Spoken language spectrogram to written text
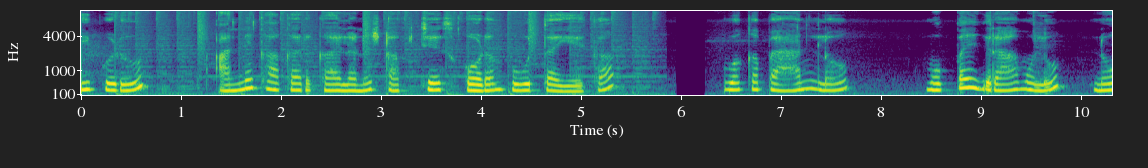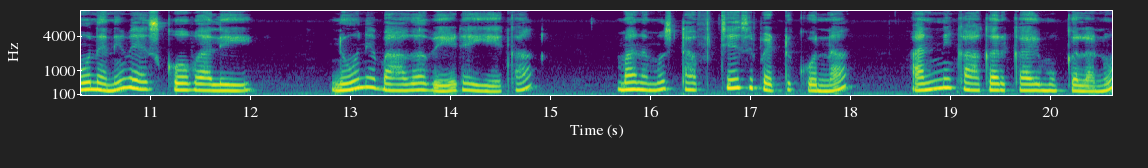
ఇప్పుడు అన్ని కాకరకాయలను స్టఫ్ చేసుకోవడం పూర్తయ్యాక ఒక ప్యాన్లో ముప్పై గ్రాములు నూనెని వేసుకోవాలి. నూనె బాగా వేడయ్యాక మనము స్టఫ్ చేసి పెట్టుకున్న అన్ని కాకరకాయ ముక్కలను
